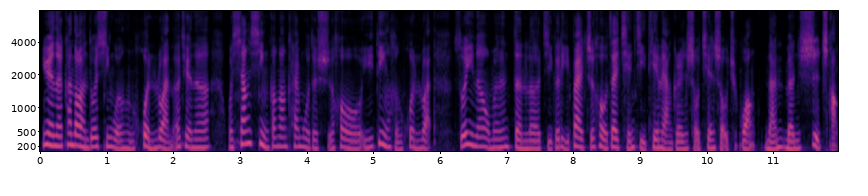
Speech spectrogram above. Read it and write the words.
因为呢看到很多新闻很混乱，而且呢我相信刚刚开幕的时候一定很混乱，所以呢我们等了几个礼拜之后，在前几天两个人手牵手去逛南门市场。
